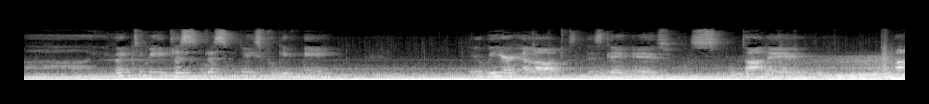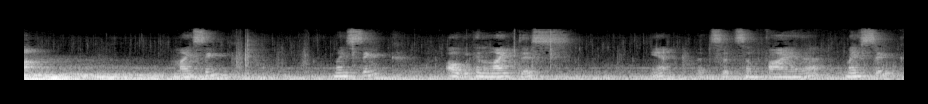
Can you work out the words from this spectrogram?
Uh, you're going to be just, just please forgive me. You'll be hearing a lot. This game is stunning. Ah, my sink, my sink. Oh, we can light this. Yeah, let's set some fire there. My sink.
